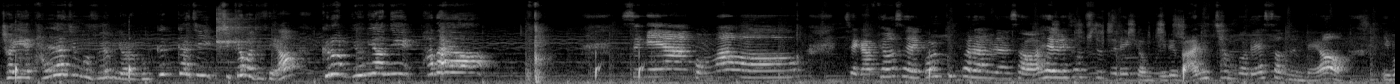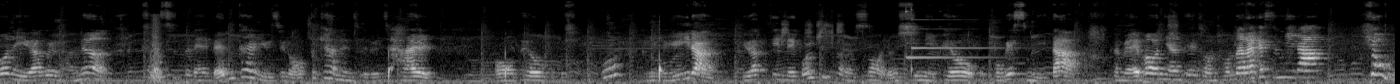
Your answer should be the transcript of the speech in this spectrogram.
저희의 달라진 모습 여러분 끝까지 지켜봐 주세요. 그럼 유미 언니 받아요. 승혜야 고마워. 제가 평소에 골키퍼를 하면서 해외 선수들의 경기를 많이 참고를 했었는데요. 이번에 유학을 가면 선수들의 멘탈 유지를 어떻게 하는지를 잘 어, 배워보고 싶고 그리고 유일한 유학팀의 골키퍼로서 열심히 배워보겠습니다. 그러면 에바 언니한테 전 전달하겠습니다. 슝!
